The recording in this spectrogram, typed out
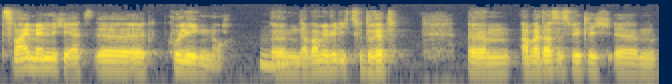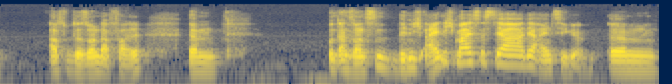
zwei männliche äh, Kollegen noch. Mhm. Ähm, da waren wir wirklich zu dritt. Ähm, aber das ist wirklich ähm, absoluter Sonderfall. Und ansonsten bin ich eigentlich meistens der, der Einzige. Ähm,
